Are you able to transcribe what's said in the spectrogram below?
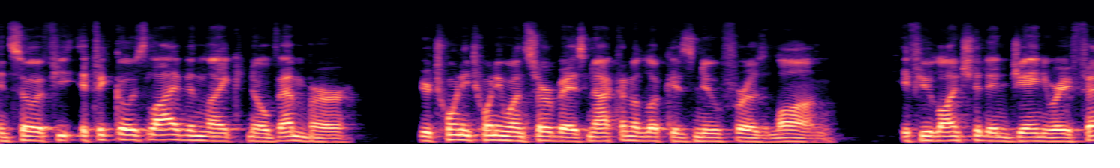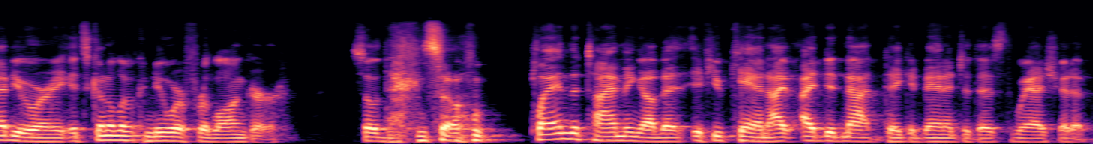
and so if you if it goes live in like November, your 2021 survey is not going to look as new for as long. If you launch it in January, February, it's going to look newer for longer. So so plan the timing of it if you can. I, I did not take advantage of this the way I should have.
